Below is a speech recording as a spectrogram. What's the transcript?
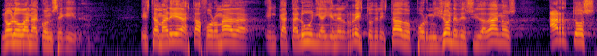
No lo van a conseguir. Esta marea está formada en Cataluña y en el resto del Estado por millones de ciudadanos hartos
